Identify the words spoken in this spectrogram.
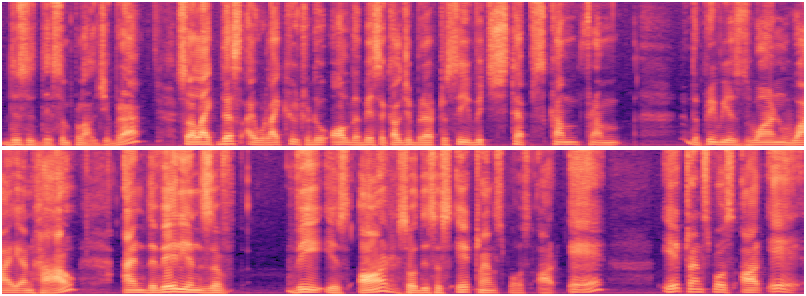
this is the simple algebra. So like this I would like you to do all the basic algebra to see which steps come from the previous one why and how and the variance of V is R. So this is A transpose R A. A transpose R A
